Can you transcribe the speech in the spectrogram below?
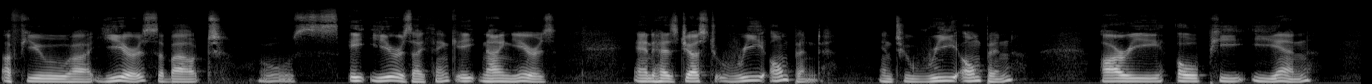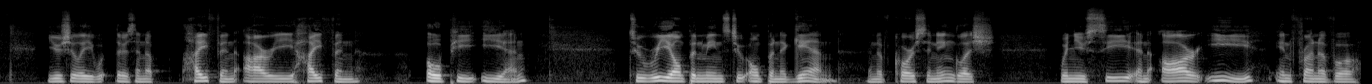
a few uh, years, about eight years, I think, eight, nine years, and has just reopened. And to reopen, R E O P E N, Usually there's an a hyphen, R-E hyphen O-P-E-N. To reopen means to open again. And of course, in English, when you see an R-E in front of a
